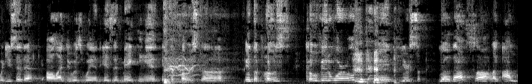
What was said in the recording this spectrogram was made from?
when you said that all I do is win, is it making it in the post uh, in the post COVID world? And you're yo that song like I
